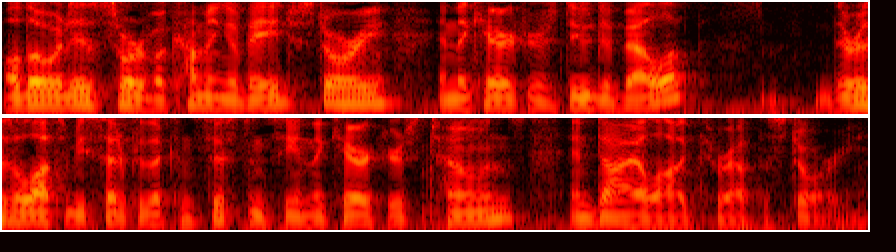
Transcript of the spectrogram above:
Although it is sort of a coming of age story and the characters do develop, there is a lot to be said for the consistency in the characters' tones and dialogue throughout the story.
